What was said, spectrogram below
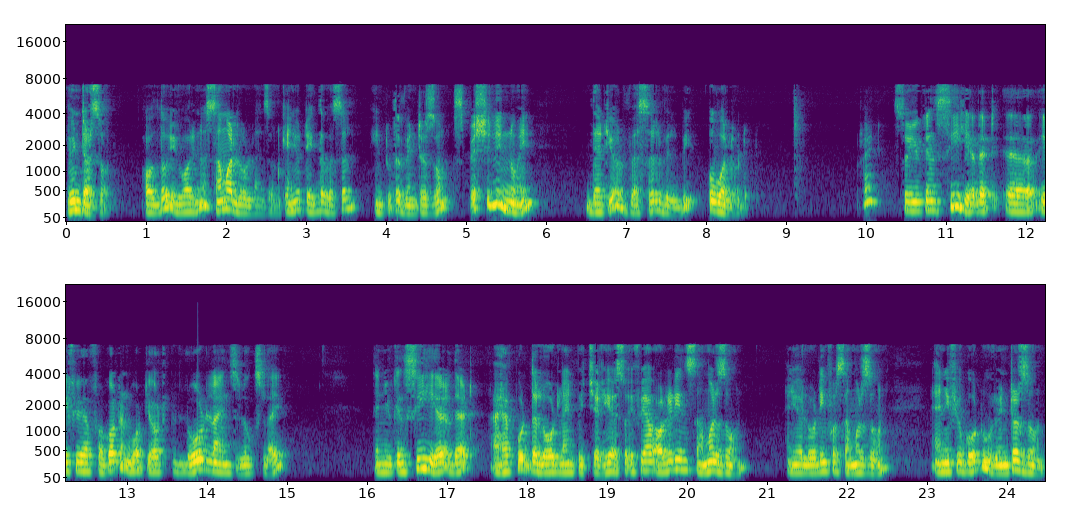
winter zone? Although you are in a summer load line zone can you take the vessel into the winter zone especially knowing that your vessel will be overloaded? Right? So you can see here that uh, if you have forgotten what your load lines looks like then you can see here that I have put the load line picture here so if you are already in summer zone and you are loading for summer zone and if you go to winter zone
